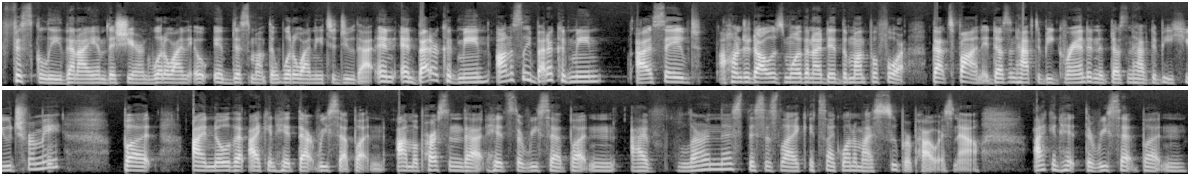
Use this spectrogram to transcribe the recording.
fiscally than I am this year and what do I uh, in this month and what do I need to do that and and better could mean honestly better could mean I saved a $100 more than I did the month before that's fine it doesn't have to be grand and it doesn't have to be huge for me but I know that I can hit that reset button. I'm a person that hits the reset button. I've learned this. This is like, it's like one of my superpowers now. I can hit the reset button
